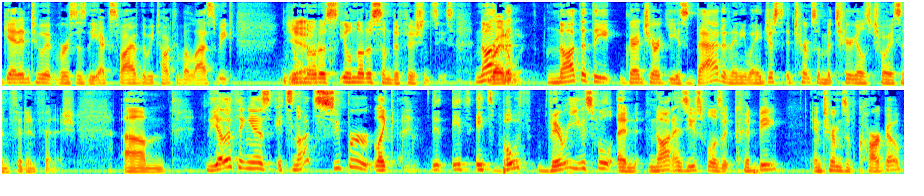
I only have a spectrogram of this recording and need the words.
get into it versus the X5 that we talked about last week, you'll Yeah. notice you'll notice some deficiencies. Not Right that, away. not that the Grand Cherokee is bad in any way, just in terms of materials choice and fit and finish. Um, the other thing is, it's not super like it, it's it's both very useful and not as useful as it could be in terms of cargo.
